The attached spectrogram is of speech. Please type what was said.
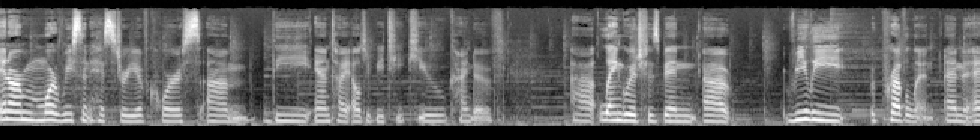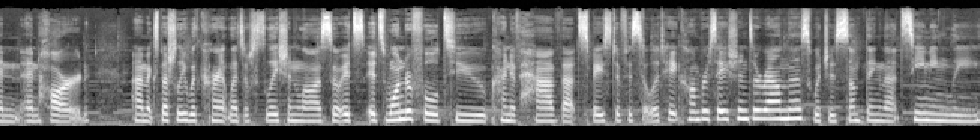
in our more recent history, of course, um, the anti LGBTQ kind of uh, language has been uh, really prevalent and, and, and hard. Um, especially with current legislation laws. So it's it's wonderful to kind of have that space to facilitate conversations around this, which is something that seemingly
